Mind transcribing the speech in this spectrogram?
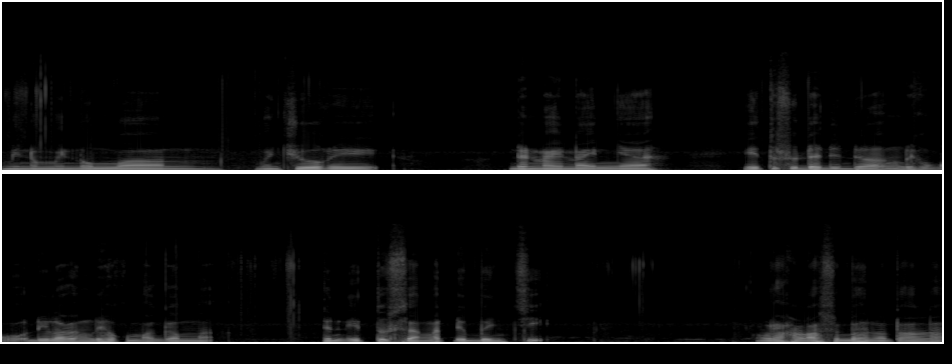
minum minuman mencuri dan lain-lainnya itu sudah dilarang di dilarang di hukum agama. Dan itu sangat dibenci oleh Allah Subhanahu wa taala.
